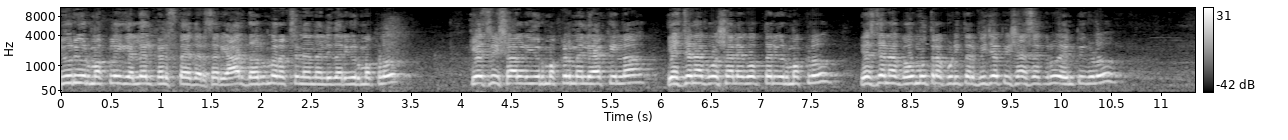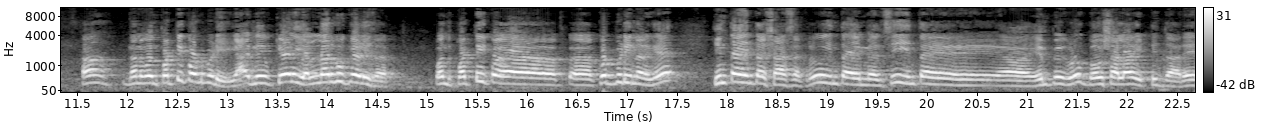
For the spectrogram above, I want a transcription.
ಇವ್ರು ಇವ್ರ ಮಕ್ಳಿಗೆ ಎಲ್ಲೆಲ್ಲಿ ಕಳಿಸ್ತಾ ಇದ್ದಾರೆ? ಸರ್, ಯಾರು ಧರ್ಮ ರಕ್ಷಣೆನಲ್ಲಿದ್ದಾರೆ ಇವ್ರ ಮಕ್ಕಳು ಕೇಸರಿ ಶಾಲೆ ಇವ್ರ ಮಕ್ಕಳ ಮೇಲೆ ಯಾಕಿಲ್ಲ ಎಷ್ಟು ಜನ ಗೋಶಾಲೆಗೆ ಹೋಗ್ತಾರೆ ಇವ್ರ ಮಕ್ಕಳು ಎಷ್ಟು ಜನ ಗೌಮೂತ್ರ ಕುಡಿತಾರೆ ಬಿಜೆಪಿ ಶಾಸಕರು ಎಂ ಪಿಗಳು ನನಗೊಂದು ಪಟ್ಟಿ ಕೊಟ್ಬಿಡಿ. ನೀವು ಕೇಳಿ, ಎಲ್ಲರಿಗೂ ಕೇಳಿ ಸರ್. ಒಂದು ಪಟ್ಟಿ ಕೊಟ್ಬಿಡಿ ನನಗೆ. ಇಂಥ ಇಂಥ ಶಾಸಕರು, ಇಂಥ ಎಂ ಎಲ್ ಸಿ, ಇಂಥ ಎಂ ಪಿಗಳು ಗೌಶಾಲ ಇಟ್ಟಿದ್ದಾರೆ.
